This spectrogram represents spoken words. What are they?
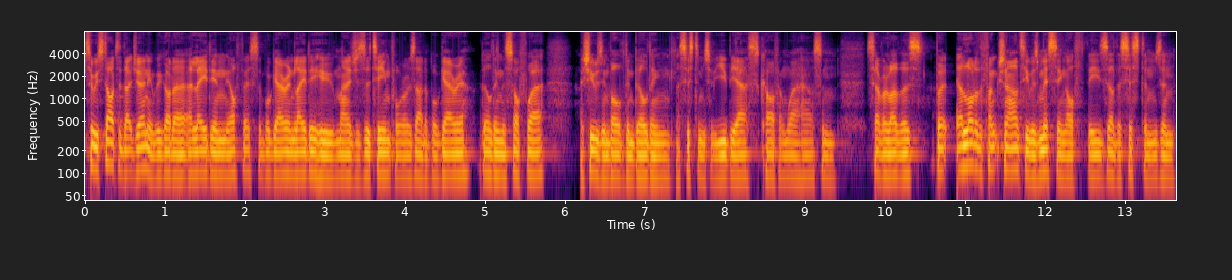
So we started that journey. We got a, a, lady in the office, a Bulgarian lady who manages a team for us out of Bulgaria, building the software. She was involved in building systems for UBS, Carphone Warehouse, and several others. But a lot of the functionality was missing off these other systems. And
